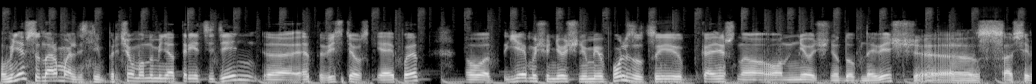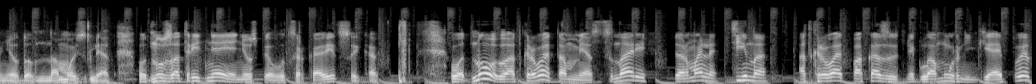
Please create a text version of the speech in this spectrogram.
У меня все нормально с ним, причем он у меня третий день, э, это вестевский iPad, вот. Я им еще не очень умею пользоваться, и, конечно, он не очень удобная вещь, э, совсем неудобно, на мой взгляд. Вот, ну, за три дня я не успел выцерковиться, и как вот, ну, открывает там у меня сценарий, все нормально. Тина открывает, показывает мне гламурненький iPad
